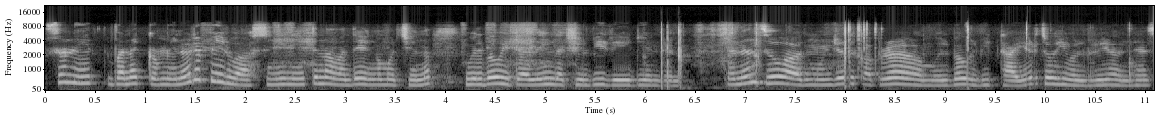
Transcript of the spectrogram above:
ஸோ நேத் வணக்கம் என்னோட பேர் வாசினி நேற்று நான் வந்து எங்கே முடிச்சேன்னா வில்போ வி டெல்லிங் தட் ஷில் பி ரேடியன்ட் and then so அது முடிஞ்சதுக்கப்புறம் வில்போ will be tired so he will lay on his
